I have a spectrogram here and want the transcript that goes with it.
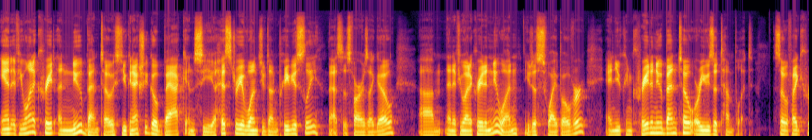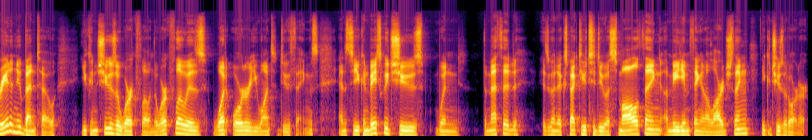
And if you want to create a new bento, you can actually go back and see a history of ones you've done previously. That's as far as I go. Um, and if you want to create a new one, you just swipe over and you can create a new bento or use a template. So if I create a new bento, you can choose a workflow, and the workflow is what order you want to do things. And so you can basically choose when the method is going to expect you to do a small thing, a medium thing, and a large thing. You can choose what order.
